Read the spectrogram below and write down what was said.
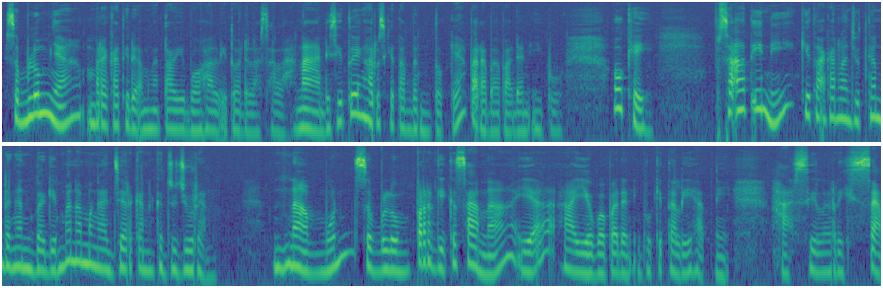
Sebelumnya mereka tidak mengetahui bahwa hal itu adalah salah. Nah, di situ yang harus kita bentuk ya para bapak dan ibu. Oke. Saat ini kita akan lanjutkan dengan bagaimana mengajarkan kejujuran. Namun sebelum pergi ke sana ya, ayo Bapak dan Ibu kita lihat nih hasil riset.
